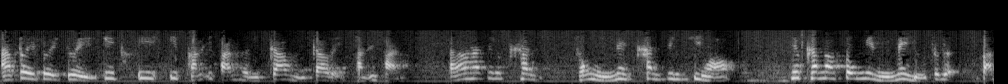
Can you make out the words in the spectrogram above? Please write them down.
啊，对对对，一一一盘一盘很高很高的一盘一盘，然后他就看从里面看进去哦，就看到寿面里面有这个山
